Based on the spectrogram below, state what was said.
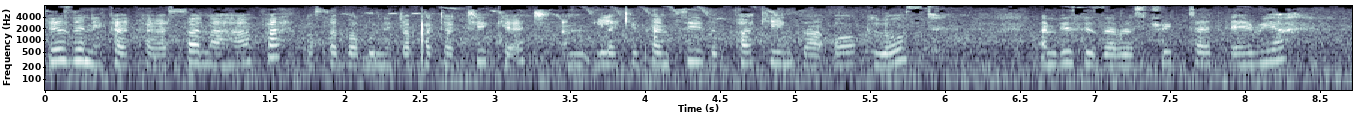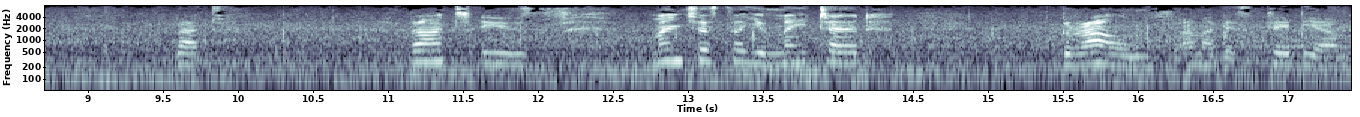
Siwezi nikakaa sana hapa kwa sababu nitapata ticket and like you can see the parkings are all closed and this is a restricted area but that is Manchester United grounds ama the stadium.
